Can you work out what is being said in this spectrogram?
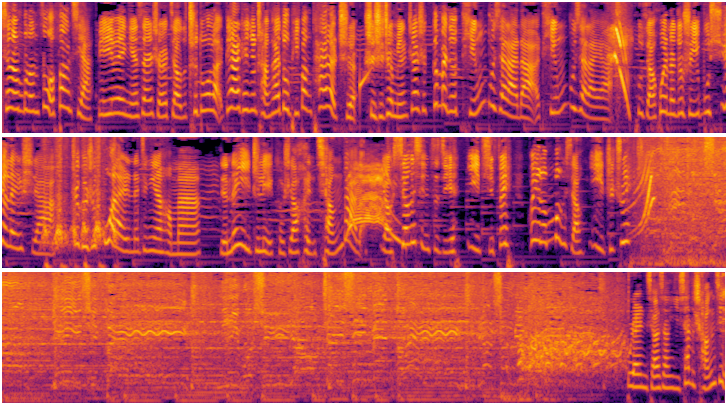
千万不能自我放弃啊！别因为年三十饺子吃多了，第二天就敞开肚皮放开了吃。事实证明，这样是根本就停不下来的，停不下来呀！兔小慧呢，就是一部血泪史啊！这可是过来人的经验好吗？人的意志力可是要很强大的，要相信自己，一起飞，为了梦想一直追。不然你想想以下的场景。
